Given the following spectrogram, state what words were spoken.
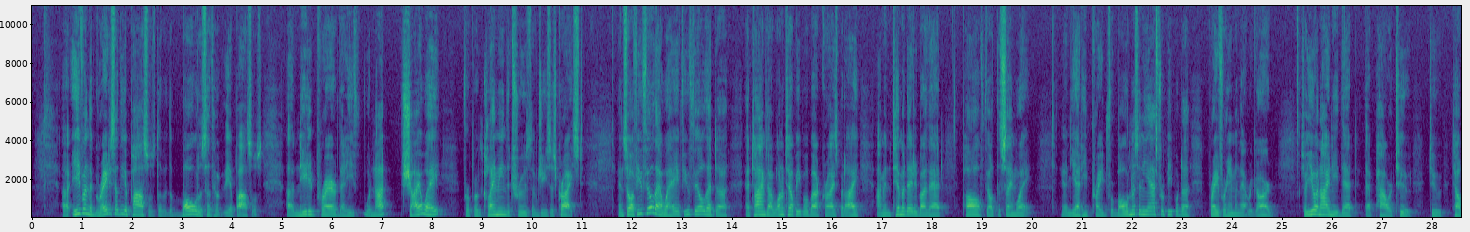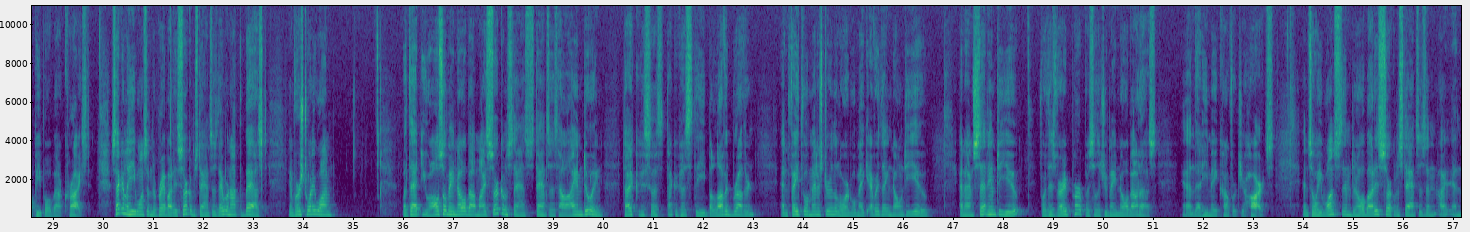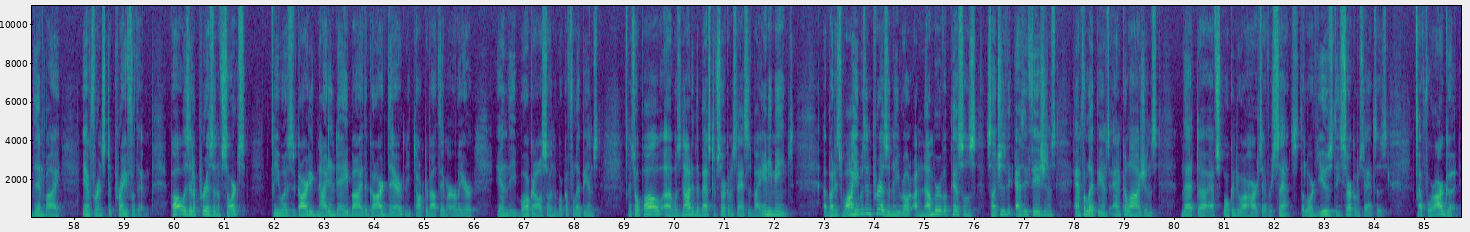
Uh, even the greatest of the apostles, the, the boldest of the, the apostles, uh, needed prayer that he would not shy away for proclaiming the truth of Jesus Christ. And so, if you feel that way, if you feel that uh, at times I want to tell people about Christ, but I, I'm intimidated by that, Paul felt the same way. And yet he prayed for boldness and he asked for people to pray for him in that regard. So you and I need that, that power too, to tell people about Christ. Secondly, he wants them to pray about his circumstances. They were not the best. In verse 21, but that you also may know about my circumstances, how I am doing. Tychicus, Tychicus, the beloved brethren and faithful minister in the Lord, will make everything known to you. And I have sent him to you for this very purpose, so that you may know about us, and that he may comfort your hearts. And so he wants them to know about his circumstances, and, and then by inference to pray for them. Paul was in a prison of sorts. He was guarded night and day by the guard there. He talked about them earlier in the book and also in the book of Philippians. And so Paul uh, was not in the best of circumstances by any means. Uh, but it's while he was in prison, he wrote a number of epistles, such as, as Ephesians and Philippians and Colossians, that uh, have spoken to our hearts ever since. The Lord used these circumstances uh, for our good.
